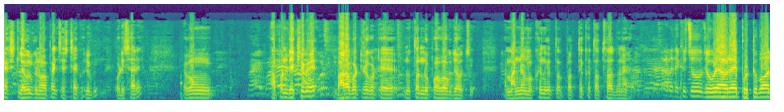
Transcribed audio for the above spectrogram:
ନେକ୍ସଟ ଲେଭେଲକୁ ନେବା ପାଇଁ ଚେଷ୍ଟା କରିବି ଓଡ଼ିଶାରେ ଏବଂ ଆପଣ ଦେଖିବେ ବାରବାଟୀରେ ଗୋଟେ ନୂତନ ରୂପ ହେବାକୁ ଯାଉଛି ମାନ୍ୟ ମୁଖ୍ୟମନ୍ତ୍ରୀ ପ୍ରତ୍ୟେକ ତତ୍ତ୍ୱାବଧାନ ହେବ ଆମେ ଦେଖିଛୁ ଯେଉଁଭଳି ଭାବରେ ଫୁଟବଲ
